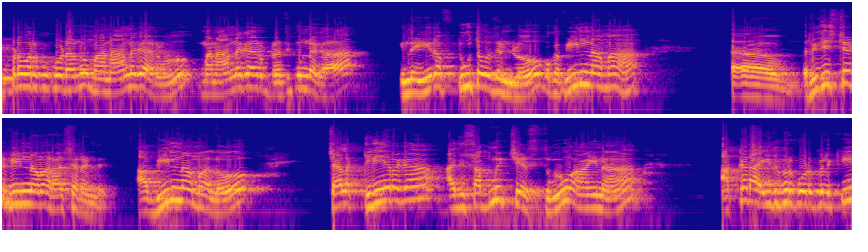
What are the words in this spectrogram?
ఇప్పటి వరకు కూడాను మా నాన్నగారు మా నాన్నగారు బ్రతికుండగా in the year of two లో ఒక వీల్నామా రిజిస్టర్డ్ వీల్నామా రాశారండి. ఆ వీల్నామాలో చాలా క్లియర్గా అది సబ్మిట్ చేస్తూ ఆయన అక్కడ ఐదుగురు కొడుకులకి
